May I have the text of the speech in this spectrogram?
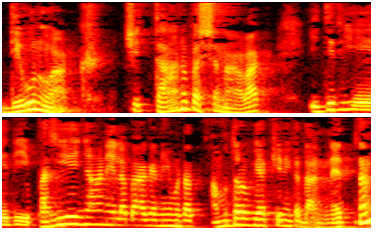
දියුණුවක් චිත්තානුපස්සනාවක් ඉදිරියේදී පරිේ ඥානය ලබා ගැනීමටත් අමුද්‍රව්‍යයක් කියන එක දන්නේ නැත්නම්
